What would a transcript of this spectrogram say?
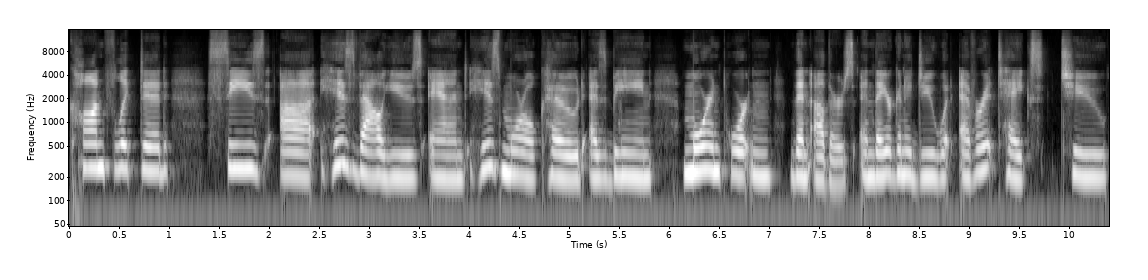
conflicted, sees uh, his values and his moral code as being more important than others. And they are going to do whatever it takes to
